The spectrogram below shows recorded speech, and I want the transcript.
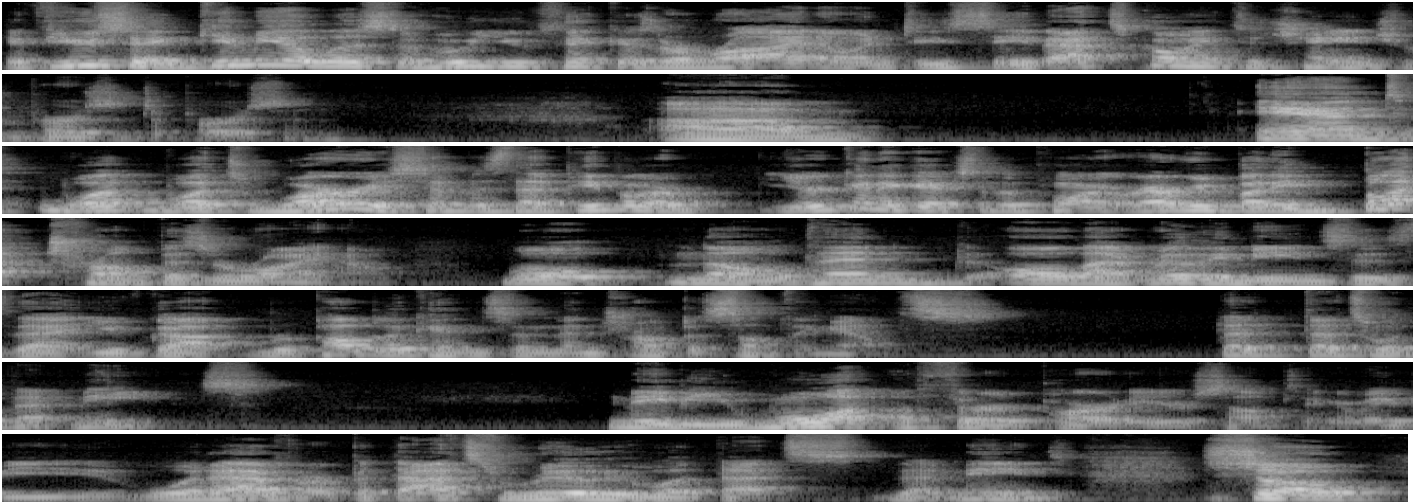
If you say, "Give me a list of who you think is a RINO in DC," that's going to change from person to person. Um, and what what's worrisome is that people are. You're going to get to the point where everybody but Trump is a RINO. Well, no. Then all that really means is that you've got Republicans, and then Trump is something else. That that's what that means maybe you want a third party or something, or maybe whatever. But that's really what that's that means. So.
